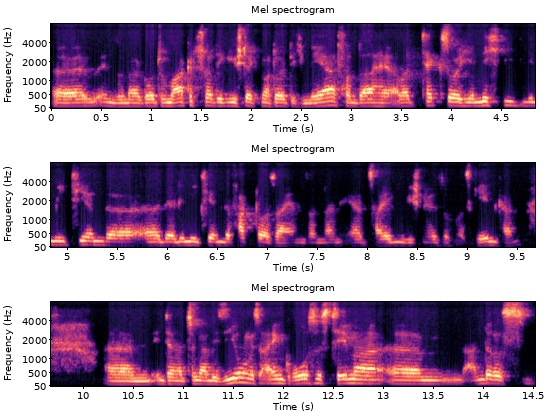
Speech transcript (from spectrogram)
Äh, in so einer Go-to-Market-Strategie steckt noch deutlich mehr. Von daher, aber Tech soll hier nicht limitierende, der limitierende Faktor sein, sondern eher zeigen, wie schnell sowas gehen kann. Ähm, Internationalisierung ist ein großes Thema. Ähm, anderes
